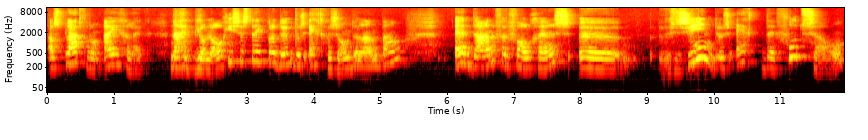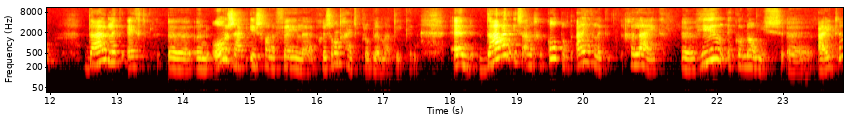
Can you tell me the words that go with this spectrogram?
als platform eigenlijk naar het biologische streekproduct, dus echt gezonde landbouw. En dan vervolgens zien dus echt de voedsel duidelijk echt uh, een oorzaak is van vele gezondheidsproblematieken. En daar is aan gekoppeld eigenlijk gelijk een heel economisch uh, item.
